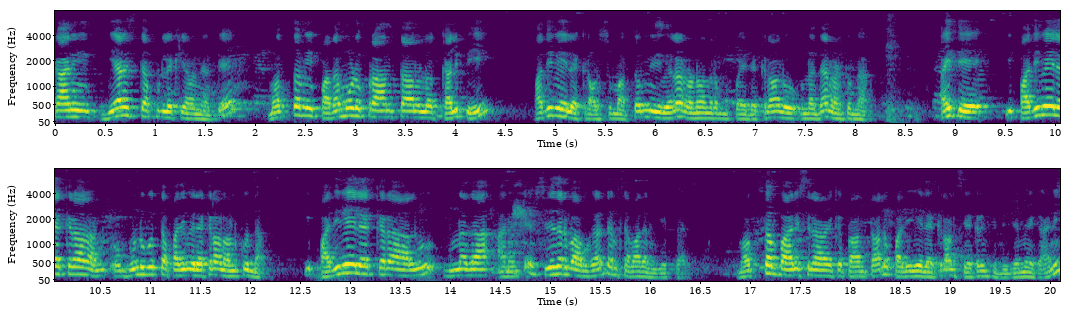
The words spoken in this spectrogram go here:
కానీ బీఆర్ఎస్ తప్పుడు లెక్క ఏమందంటే మొత్తం ఈ పదమూడు ప్రాంతాలలో కలిపి పదివేల ఎకరాలు సుమారు తొమ్మిది వేల రెండు వందల ముప్పై ఐదు ఎకరాలు ఉన్నది అని అంటున్నారు. అయితే ఈ పదివేల ఎకరాలు గుండుగుత్త పదివేల ఎకరాలు అనుకుందాం. ఈ పదివేల ఎకరాలు ఉన్నదా అని అంటే శ్రీధర్ బాబు గారు దానికి సమాధానం చెప్పారు. మొత్తం పారిశ్రామిక ప్రాంతాలు పదివేల ఎకరాలు సేకరించి నిజమే కానీ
